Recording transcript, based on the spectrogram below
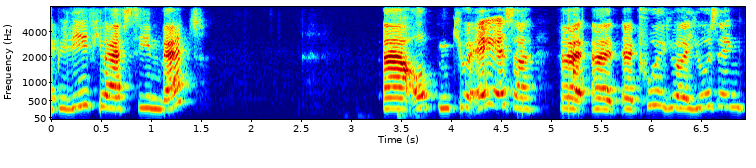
believe you have seen that. Uh, OpenQA is a, a, a, tool you are using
